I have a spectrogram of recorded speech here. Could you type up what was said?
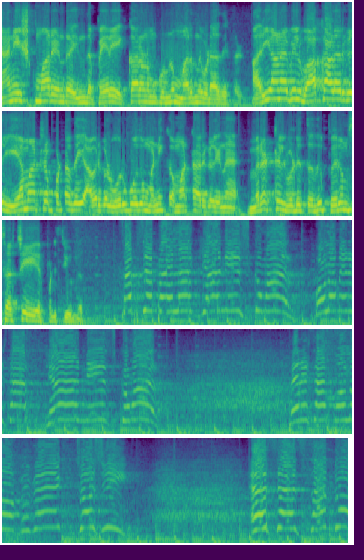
ஞானேஷ்குமார் என்ற இந்த பெயரை எக்காரணம் கொண்டும் மறந்து விடாதீர்கள். ஹரியானாவில் வாக்காளர்கள் ஏமாற்றப்பட்டதை அவர்கள் ஒருபோதும் மன்னிக்க மாட்டார்கள் என மிரட்டல் விடுத்தது பெரும் சர்ச்சையை ஏற்படுத்தியுள்ளது. Joshi! एस संधू।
